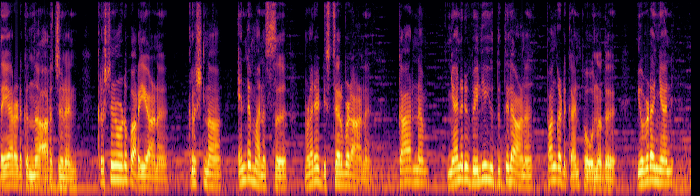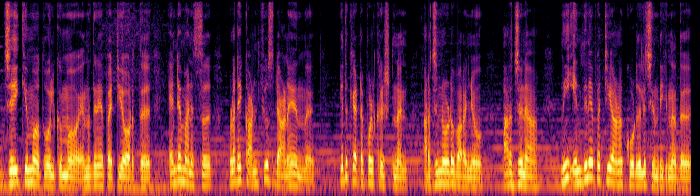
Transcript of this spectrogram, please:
തയ്യാറെടുക്കുന്ന അർജുനൻ കൃഷ്ണനോട് പറയാണ് കൃഷ്ണ എന്റെ മനസ്സ് വളരെ ഡിസ്റ്റർബഡ് ആണ്. കാരണം ഞാനൊരു വലിയ യുദ്ധത്തിലാണ് പങ്കെടുക്കാൻ പോകുന്നത്. ഇവിടെ ഞാൻ ജയിക്കുമോ തോൽക്കുമോ എന്നതിനെ പറ്റി ഓർത്ത് എന്റെ മനസ്സ് വളരെ കൺഫ്യൂസ്ഡ് ആണ് എന്ന്. ഇത് കേട്ടപ്പോൾ കൃഷ്ണൻ അർജുനോട് പറഞ്ഞു അർജുന നീ എന്തിനെ പറ്റിയാണ് കൂടുതൽ ചിന്തിക്കുന്നത്?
